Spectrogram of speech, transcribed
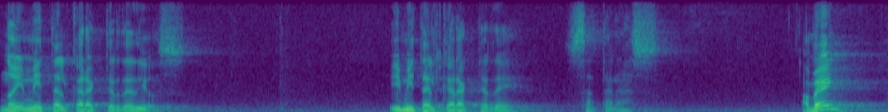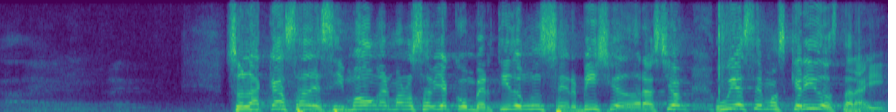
no imita el carácter de Dios, imita el carácter de Satanás. Amén. So, la casa de Simón, hermanos, se había convertido en un servicio de adoración. Hubiésemos querido estar ahí.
